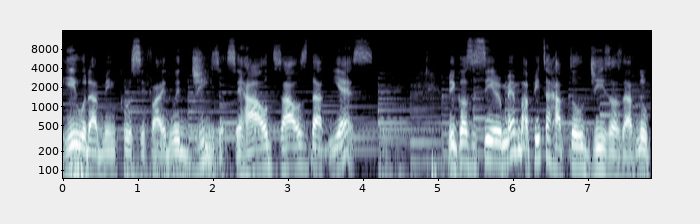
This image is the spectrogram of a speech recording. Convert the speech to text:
he would have been crucified with Jesus. How's, how's that? Yes. Because you see, remember, Peter had told Jesus that, look,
